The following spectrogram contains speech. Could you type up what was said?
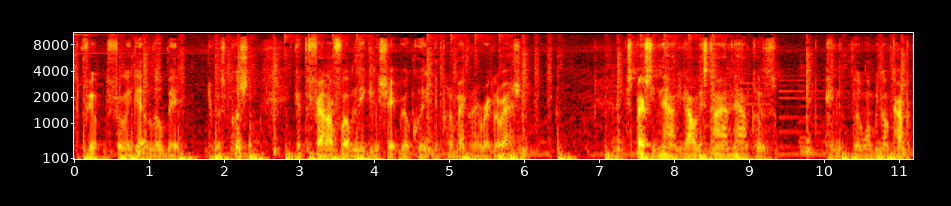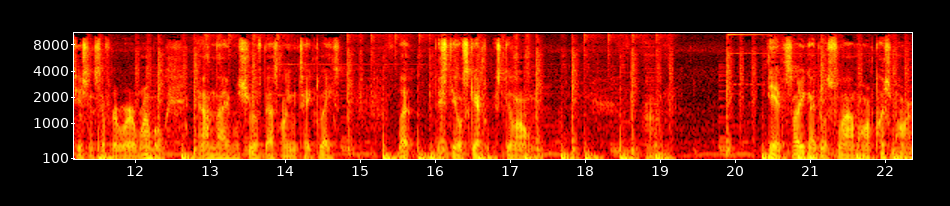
to fill, to fill their gut a little bit and just push them. Get the fat off of them, they get in shape real quick, and put them back on their regular ration. Especially now, you got all this time now because and there won't be no competition except for the Royal Rumble, and I'm not even sure if that's going to even take place. But it's still scheduled, it's still on. Yeah, that's all you gotta do is fly them hard, push them hard.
